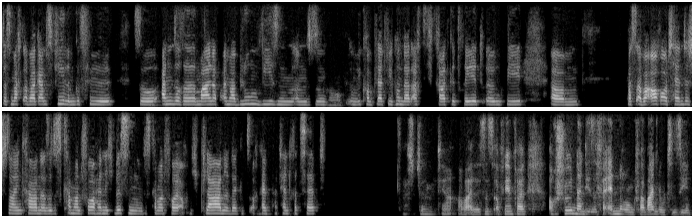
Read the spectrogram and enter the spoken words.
das macht aber ganz viel im Gefühl. So mhm. andere malen auf einmal Blumenwiesen und sind genau. irgendwie komplett wie 180 Grad gedreht irgendwie. Ähm, was aber auch authentisch sein kann. Also das kann man vorher nicht wissen und das kann man vorher auch nicht planen und da gibt es auch kein Patentrezept. Das stimmt, ja. Aber es ist auf jeden Fall auch schön, dann diese Veränderung, Verwandlung zu sehen.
